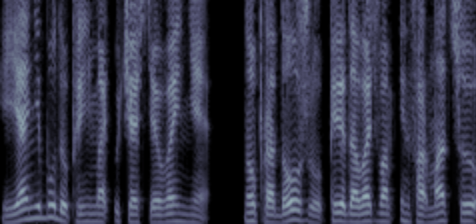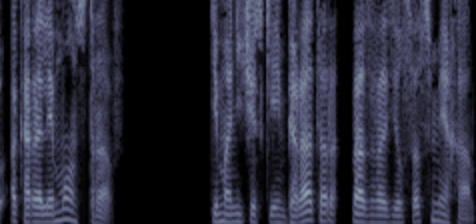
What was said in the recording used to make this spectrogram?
я не буду принимать участие в войне, но продолжу передавать вам информацию о короле монстров. Демонический император разразился смехом.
